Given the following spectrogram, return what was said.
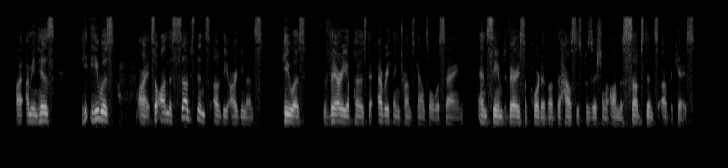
I, I mean his he, he was all right. So on the substance of the arguments, he was very opposed to everything Trump's counsel was saying and seemed very supportive of the House's position on the substance of the case.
